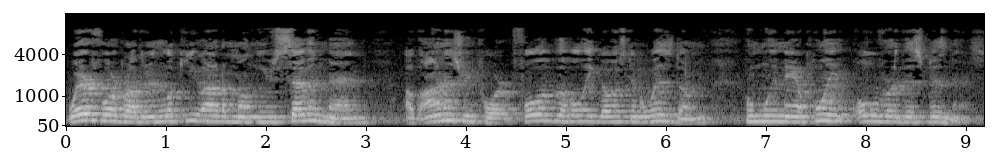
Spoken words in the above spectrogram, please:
Wherefore, brethren, look you out among you seven men of honest report, full of the Holy Ghost and wisdom, whom we may appoint over this business.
